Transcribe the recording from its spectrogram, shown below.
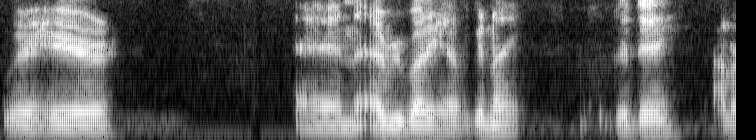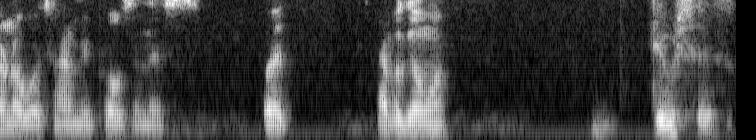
We're here. And everybody have a good night. Good day. I don't know what time you're posting this, but have a good one. Deuces.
